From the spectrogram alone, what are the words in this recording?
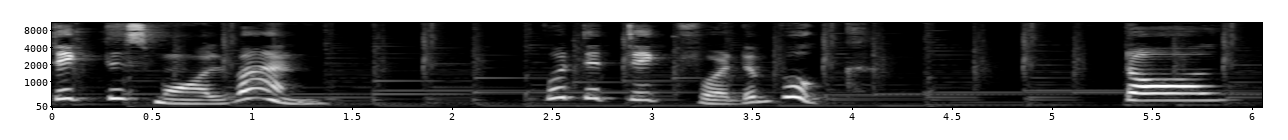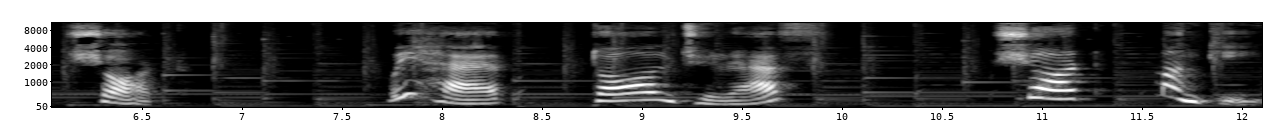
Take the small one. Put the tick for the book. Tall, short. We have tall giraffe, short monkey.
